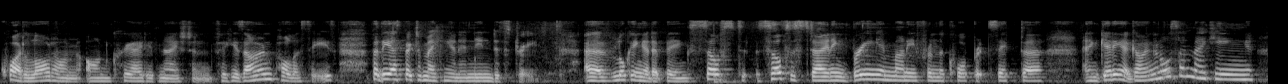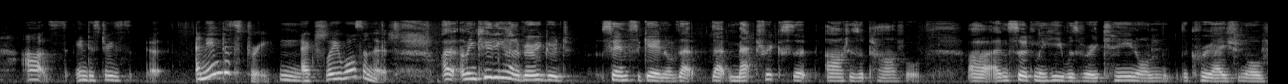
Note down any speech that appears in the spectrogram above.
quite a lot on, on Creative Nation for his own policies, but the aspect of making it an industry, of looking at it being self, self-sustaining, bringing in money from the corporate sector and getting it going, and also making arts industries uh, an industry, mm. actually, wasn't it? I, I, mean, Keating had a very good sense, again, of that, that matrix that art is a part of. Uh, and certainly he was very keen on the creation of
